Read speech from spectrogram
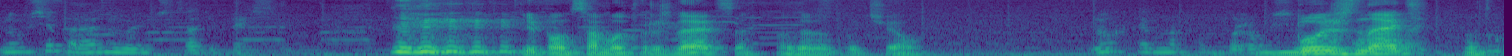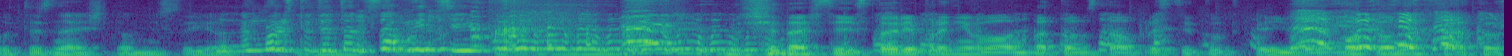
Ну, все по-разному числа депрессии. Типа он самоутверждается, вот этот вот чел. Ну, хотя бы Будешь знать, откуда ты знаешь, что он не сует. Ну, может, это тот самый тип. Да, все истории про него, он потом стал проституткой и заработал на хату.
